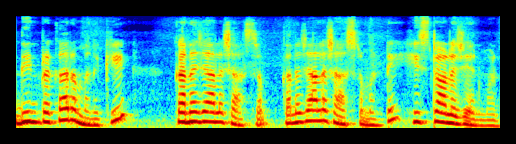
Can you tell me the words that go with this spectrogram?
దీని ప్రకారం మనకి కణజాల శాస్త్రం. కణజాల శాస్త్రం అంటే హిస్టాలజీ అనమాట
